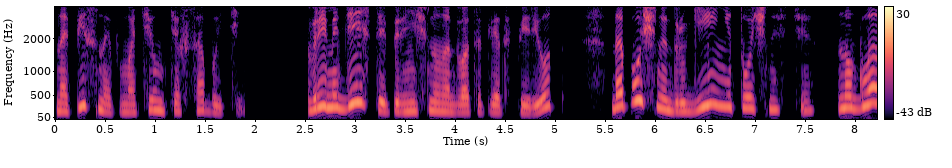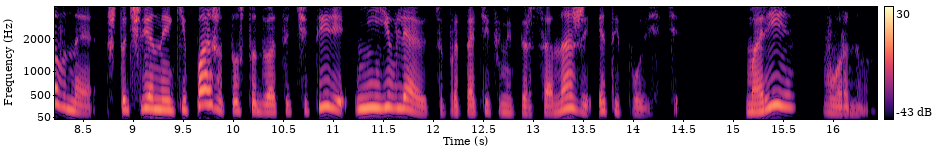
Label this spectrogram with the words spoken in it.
написанное по мотивам тех событий. Время действия перенесено на 20 лет вперед, допущены другие неточности, но главное, что члены экипажа Ту-124 не являются прототипами персонажей этой повести. Мария Воронова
